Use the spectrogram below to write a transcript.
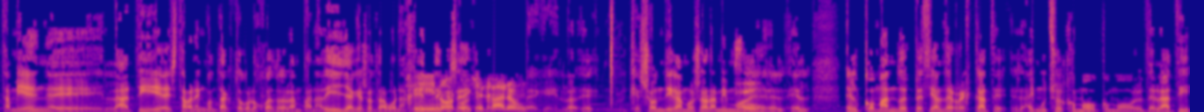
también eh, Lati estaban en contacto con los cuatro de la empanadilla, que es otra buena gente. que, aconsejaron. que, son, digamos, ahora mismo el, el, comando especial de rescate. Hay muchos como, como el de Lati,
